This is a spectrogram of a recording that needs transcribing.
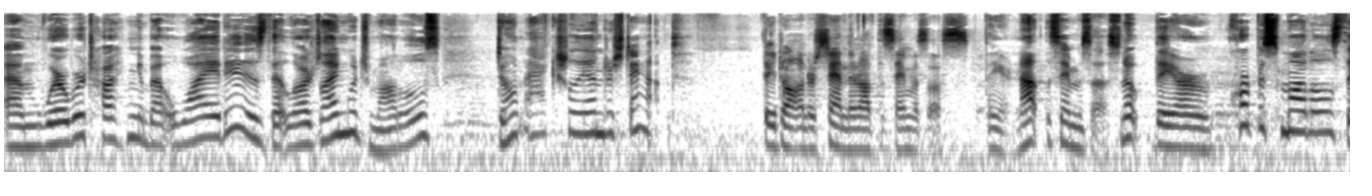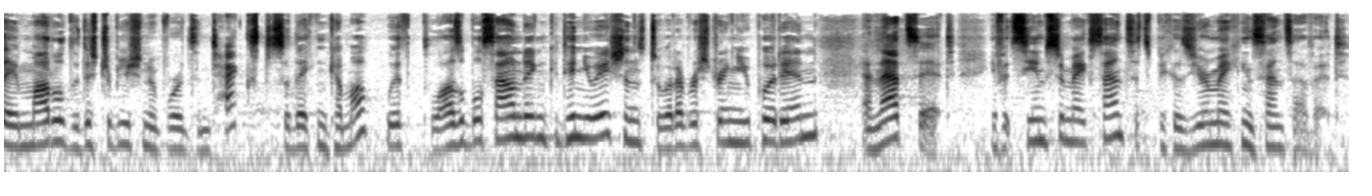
um, where we're talking about why it is that large language models don't actually understand. They don't understand. They're not the same as us. They are not the same as us. Nope. They are corpus models. They model the distribution of words and text so they can come up with plausible sounding continuations to whatever string you put in, and that's it. If it seems to make sense, it's because you're making sense of it.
